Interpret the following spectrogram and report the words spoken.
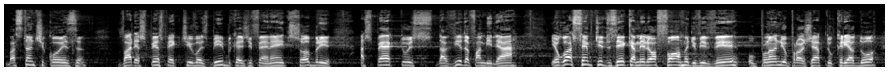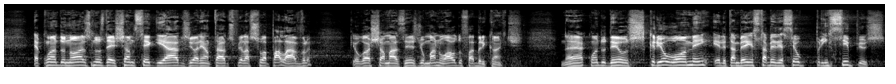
bastante coisa, várias perspectivas bíblicas diferentes sobre aspectos da vida familiar. Eu gosto sempre de dizer que a melhor forma de viver o plano e o projeto do Criador é quando nós nos deixamos ser guiados e orientados pela sua palavra, que eu gosto de chamar às vezes de o um manual do fabricante. Né? Quando Deus criou o homem, Ele também estabeleceu princípios,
